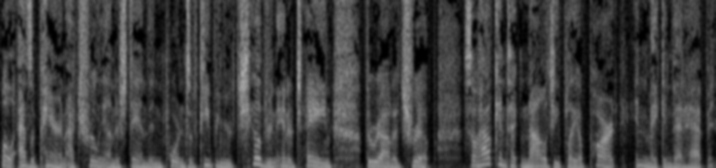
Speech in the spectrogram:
Well, as a parent, I truly understand the importance of keeping your children entertained throughout a trip. So, how can technology play a part in making that happen?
